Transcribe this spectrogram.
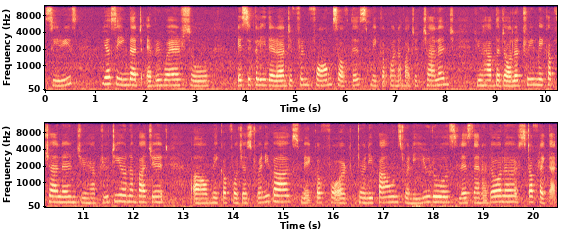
series. You're seeing that everywhere so basically there are different forms of this makeup on a budget challenge. You have the dollar tree makeup challenge you have beauty on a budget uh, makeup for just 20 bucks makeup for 20 pounds 20 euros less than a dollar stuff like that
